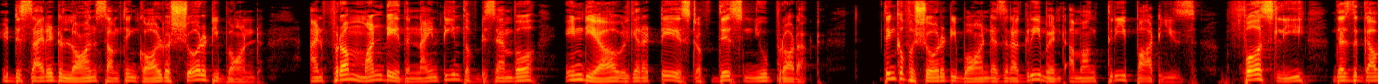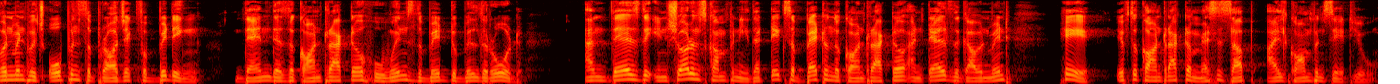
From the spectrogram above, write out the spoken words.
It decided to launch something called a surety bond. And from Monday, the 19th of December, India will get a taste of this new product. Think of a surety bond as an agreement among three parties. Firstly, there's the government which opens the project for bidding. Then there's the contractor who wins the bid to build the road. And there's the insurance company that takes a bet on the contractor and tells the government, hey, if the contractor messes up, I'll compensate you.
